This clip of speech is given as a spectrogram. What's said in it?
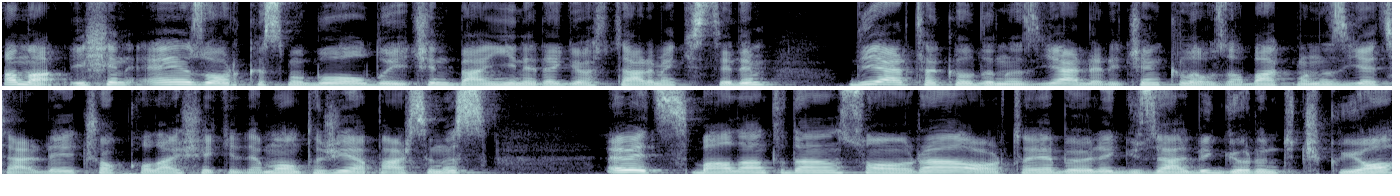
Ama işin en zor kısmı bu olduğu için ben yine de göstermek istedim. Diğer takıldığınız yerler için kılavuza bakmanız yeterli. Çok kolay şekilde montajı yaparsınız. Evet bağlantıdan sonra ortaya böyle güzel bir görüntü çıkıyor.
